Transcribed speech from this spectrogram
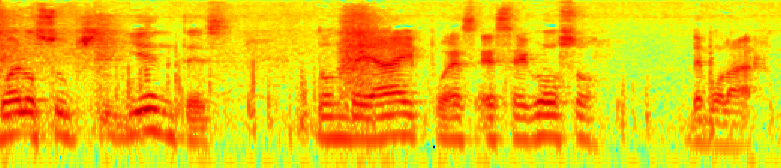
vuelos subsiguientes donde hay pues ese gozo de volar.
